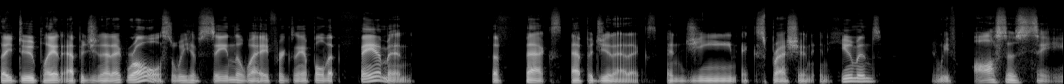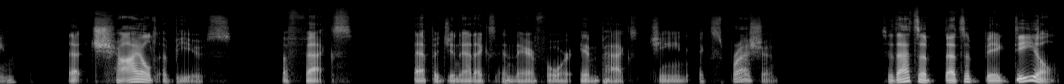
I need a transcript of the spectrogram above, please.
they do play an epigenetic role. So we have seen the way, for example, that famine affects epigenetics and gene expression in humans. And we've also seen that child abuse affects epigenetics and therefore impacts gene expression. So that's a that's a big deal,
